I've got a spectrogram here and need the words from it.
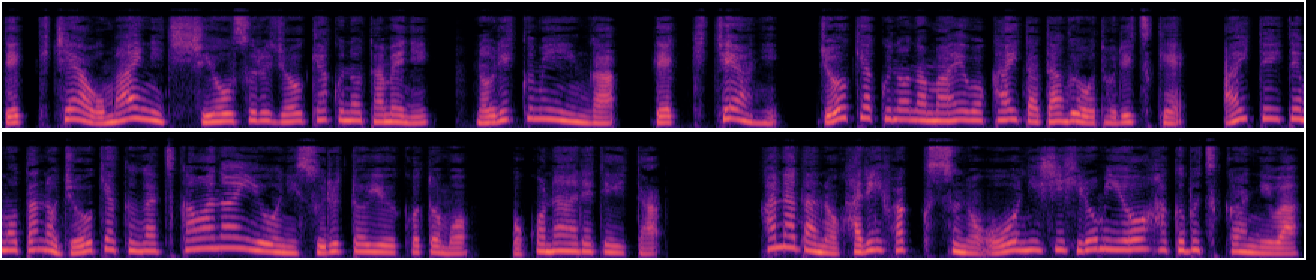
デッキチェアを毎日使用する乗客のために、乗組員がデッキチェアに乗客の名前を書いたタグを取り付け、空いていても他の乗客が使わないようにするということも行われていた。カナダのハリファックスの大西博美用博物館には、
